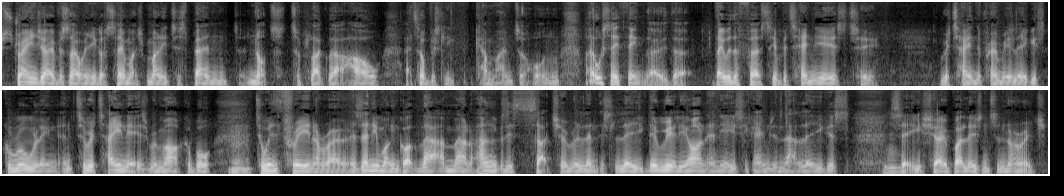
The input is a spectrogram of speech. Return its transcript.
strange oversight when you've got so much money to spend, not to plug that hole. That's obviously come home to haunt them. I also think though that they were the first team for ten years to retain the Premier League. It's grueling, and to retain it is remarkable. Mm. To win three in a row, has anyone got that amount of hunger? Because it's such a relentless league. There really aren't any easy games in that league, as mm. City showed by losing to Norwich.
